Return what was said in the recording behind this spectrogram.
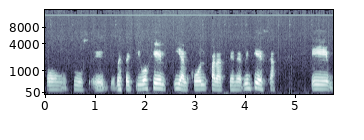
con sus eh, respectivos gel y alcohol para tener limpieza. y,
